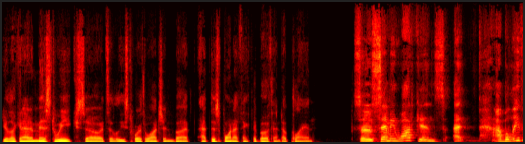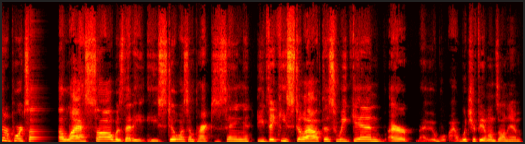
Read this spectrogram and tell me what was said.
you're looking at a missed week. So it's at least worth watching. But at this point, I think they both end up playing. So Sammy Watkins, I, I believe the reports I last saw was that he he still wasn't practicing. Do you think he's still out this weekend, or what's your feelings on him?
